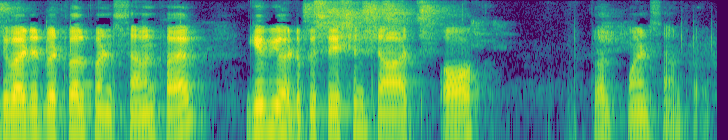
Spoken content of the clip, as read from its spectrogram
divided by 12.75 give you a depreciation charge of 12.75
